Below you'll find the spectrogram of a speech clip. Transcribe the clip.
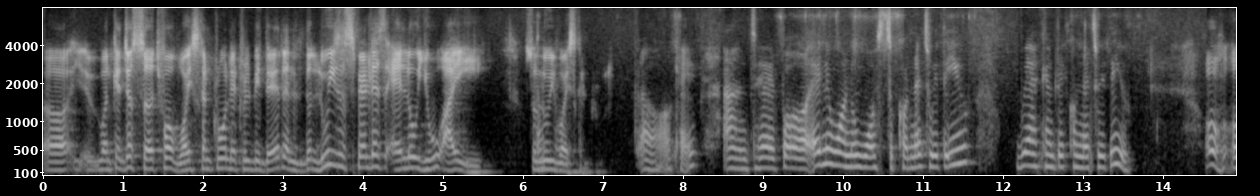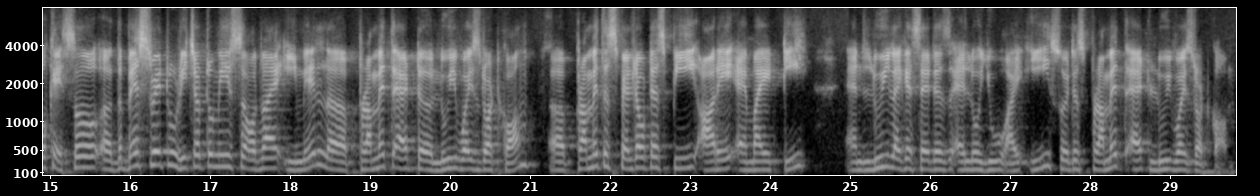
Uh, one can just search for voice control, it will be there. And the Louie is spelled as L O U I E. So, okay. Louie Voice Control. Oh, okay. And uh, for anyone who wants to connect with you, where can they connect with you? Oh, okay. So uh, the best way to reach out to me is on my email, uh, pramit at uh, louievoice.com. Uh, Pramit is spelled out as P R A M I T. And Louie, like I said, is L O U I E. So it is pramit at louievoice.com.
